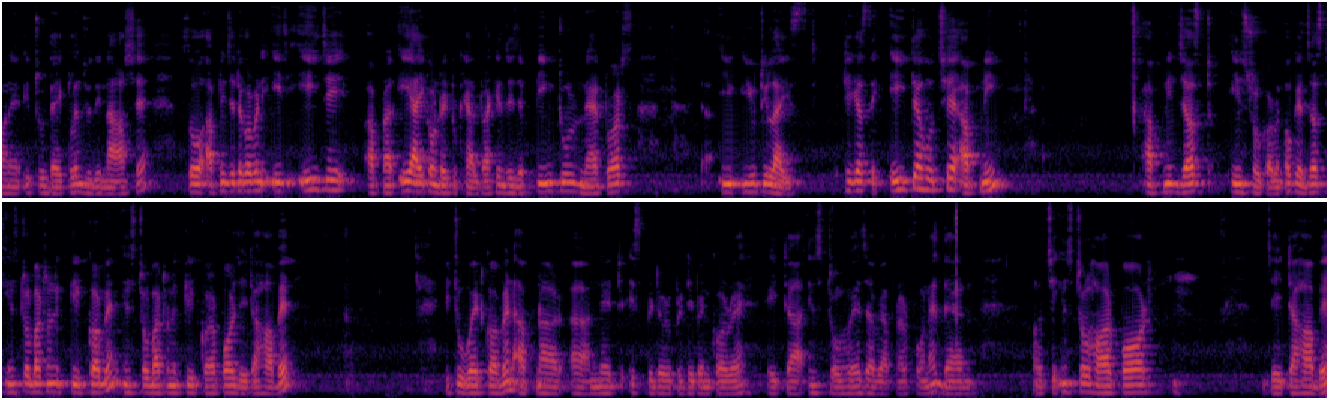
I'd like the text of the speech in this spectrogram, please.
মানে একটু দেখলেন যদি না আসে। সো আপনি যেটা করবেন, এই এই যে আপনার এই আইকনটা একটু খেয়াল রাখেন, যে যে পিং টুল নেটওয়ার্কস ইউটিলাইজ ঠিক আছে? এইটা হচ্ছে আপনি আপনি জাস্ট ইনস্টল করবেন। ওকে জাস্ট ইনস্টল বাটনে ক্লিক করবেন। ইনস্টল বাটনে ক্লিক করার পর যেটা হবে একটু ওয়েট করবেন, আপনার নেট স্পিডের উপরে ডিপেন্ড করে, এইটা ইনস্টল হয়ে যাবে আপনার ফোনে দেন হচ্ছে ইনস্টল হওয়ার পর যেটা হবে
